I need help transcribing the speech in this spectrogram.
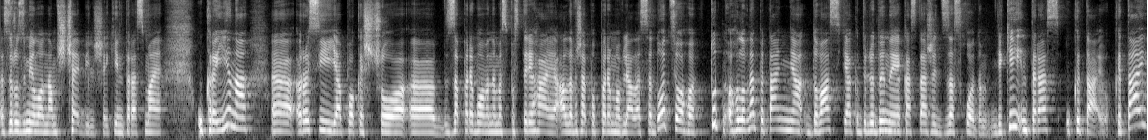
Зрозуміло, нам ще більше, який інтерес має Україна. Е, Росія поки що е, за перемовинами спостерігає, але вже поперемовлялася до цього. Тут головне питання до вас, як до людини, яка стежить за сходом. Який інтерес у Китаю? Китай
